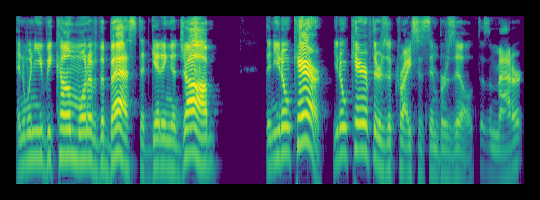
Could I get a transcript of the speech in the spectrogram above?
And when you become one of the best at getting a job, then you don't care. You don't care if there's a crisis in Brazil. It doesn't matter.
